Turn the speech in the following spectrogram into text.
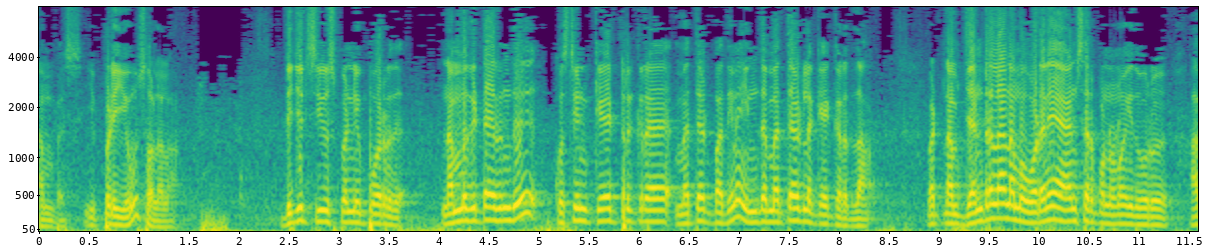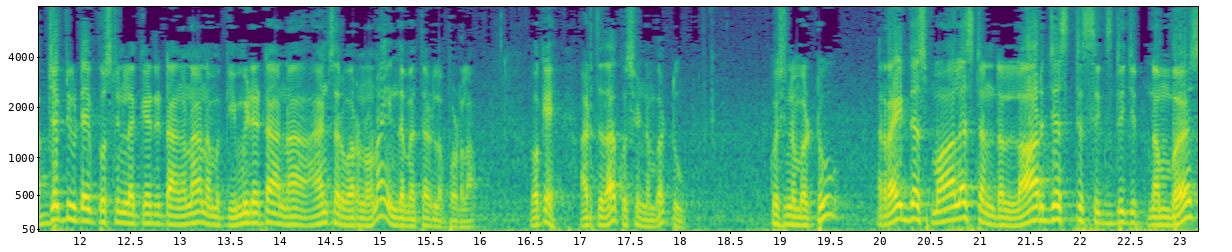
numbers இப்படியும் சொல்லலாம். டிஜிட்ஸ் யூஸ் பண்ணி போடுறது. நம்ம கிட்ட இருந்து கொஸ்டின் கேட்டிருக்கிற மெத்தட் பார்த்தீங்கன்னா இந்த மெத்தட்ல கேட்கறது தான் பட் நம்ம ஜென்ரலாக நம்ம உடனே ஆன்சர் பண்ணணும். இது ஒரு அப்ஜெக்டிவ் டைப் கொஸ்டினில் கேட்டுட்டாங்கன்னா நமக்கு இமீடியட்டாக நான் ஆன்சர் வரணும்னா இந்த மெத்தடில் போடலாம். ஓகே அடுத்ததாக question number two question number two write the smallest and the largest six digit numbers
